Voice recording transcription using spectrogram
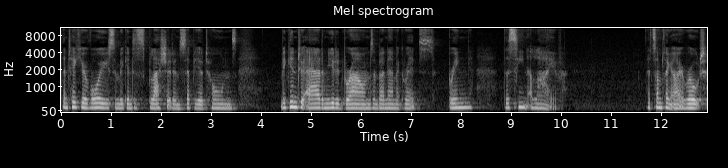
Then take your voice and begin to splash it in sepia tones. Begin to add muted browns and dynamic reds. Bring the scene alive. That's something I wrote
